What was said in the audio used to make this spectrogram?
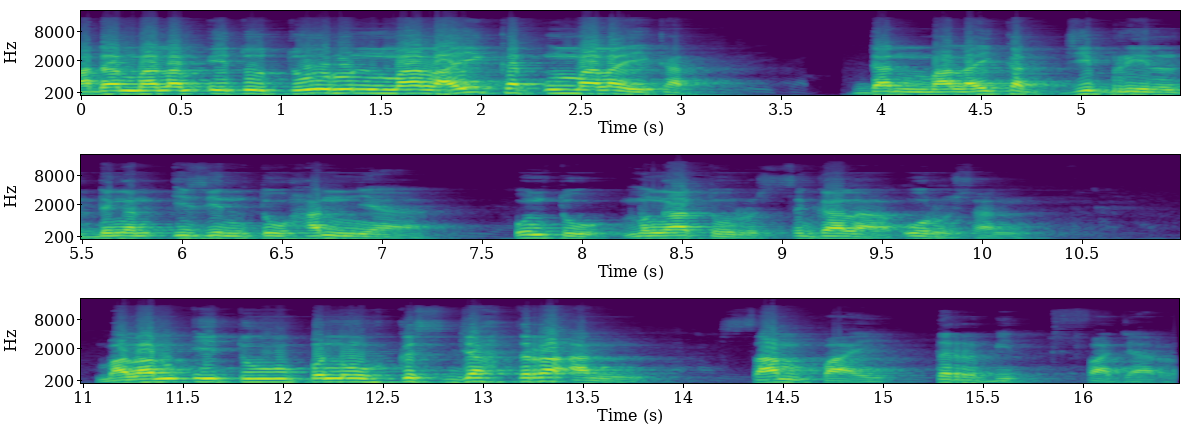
Pada malam itu turun malaikat-malaikat dan malaikat Jibril dengan izin Tuhannya untuk mengatur segala urusan. Malam itu penuh kesejahteraan sampai terbit fajar.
